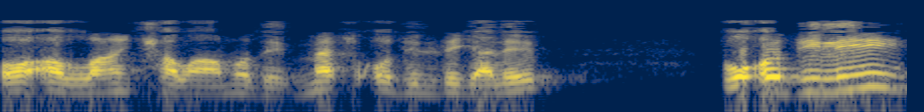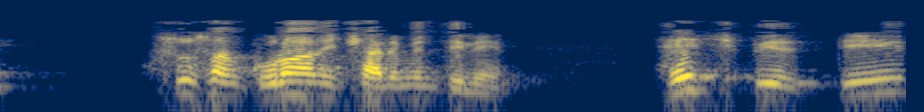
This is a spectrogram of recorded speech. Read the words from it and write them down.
o Allahın kəlamıdır. Məhz o dildə gəlib. Və o dili, xüsusən Quran-ı kərimin dilin, heç bir dil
